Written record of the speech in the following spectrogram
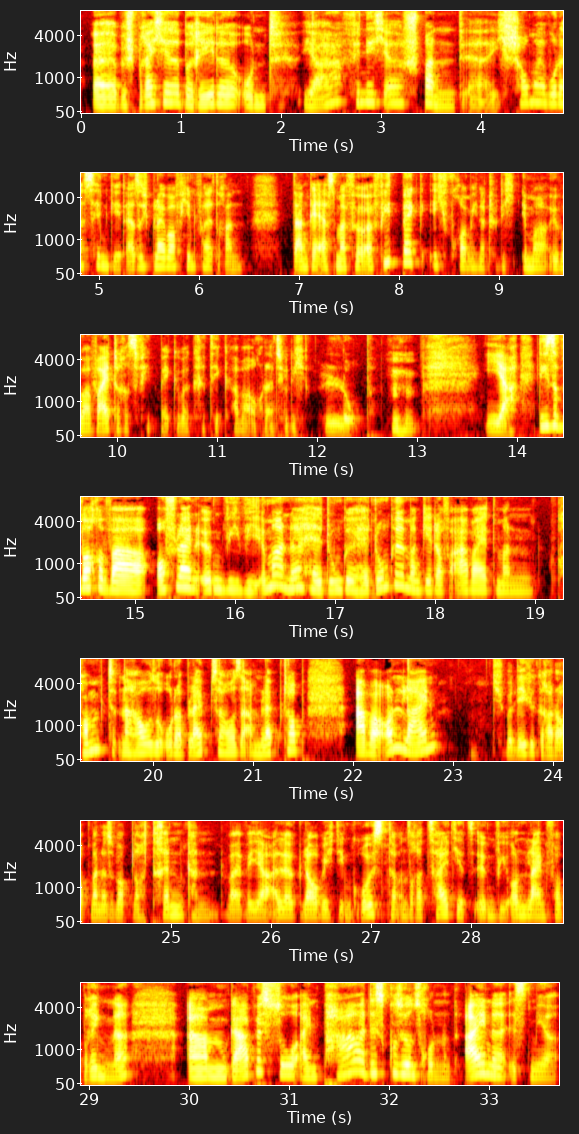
äh, bespreche, berede und ja, finde ich äh, spannend. Äh, ich schaue mal, wo das hingeht. Also ich bleibe auf jeden Fall dran. Danke erstmal für euer Feedback. Ich freue mich natürlich immer über weiteres Feedback, über Kritik, aber auch natürlich Lob. ja, diese Woche war offline irgendwie wie immer, ne? Hell dunkel, hell dunkel. Man geht auf Arbeit, man kommt nach Hause oder bleibt zu Hause am Laptop. Aber online ich überlege gerade, ob man das überhaupt noch trennen kann, weil wir ja alle, glaube ich, den größten Teil unserer Zeit jetzt irgendwie online verbringen. Ne? Ähm, gab es so ein paar Diskussionsrunden und eine ist mir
